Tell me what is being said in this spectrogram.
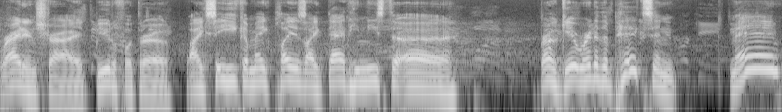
Right in stride. Beautiful throw. Like, see, he can make plays like that. He needs to, uh, bro, get rid of the picks and, man,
